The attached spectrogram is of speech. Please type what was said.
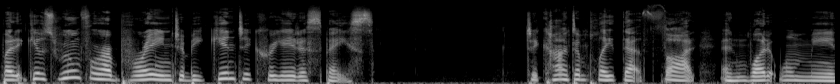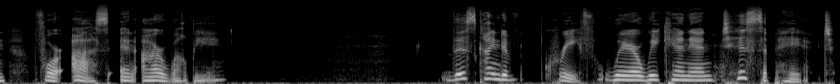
but it gives room for our brain to begin to create a space to contemplate that thought and what it will mean for us and our well being. This kind of grief, where we can anticipate it,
